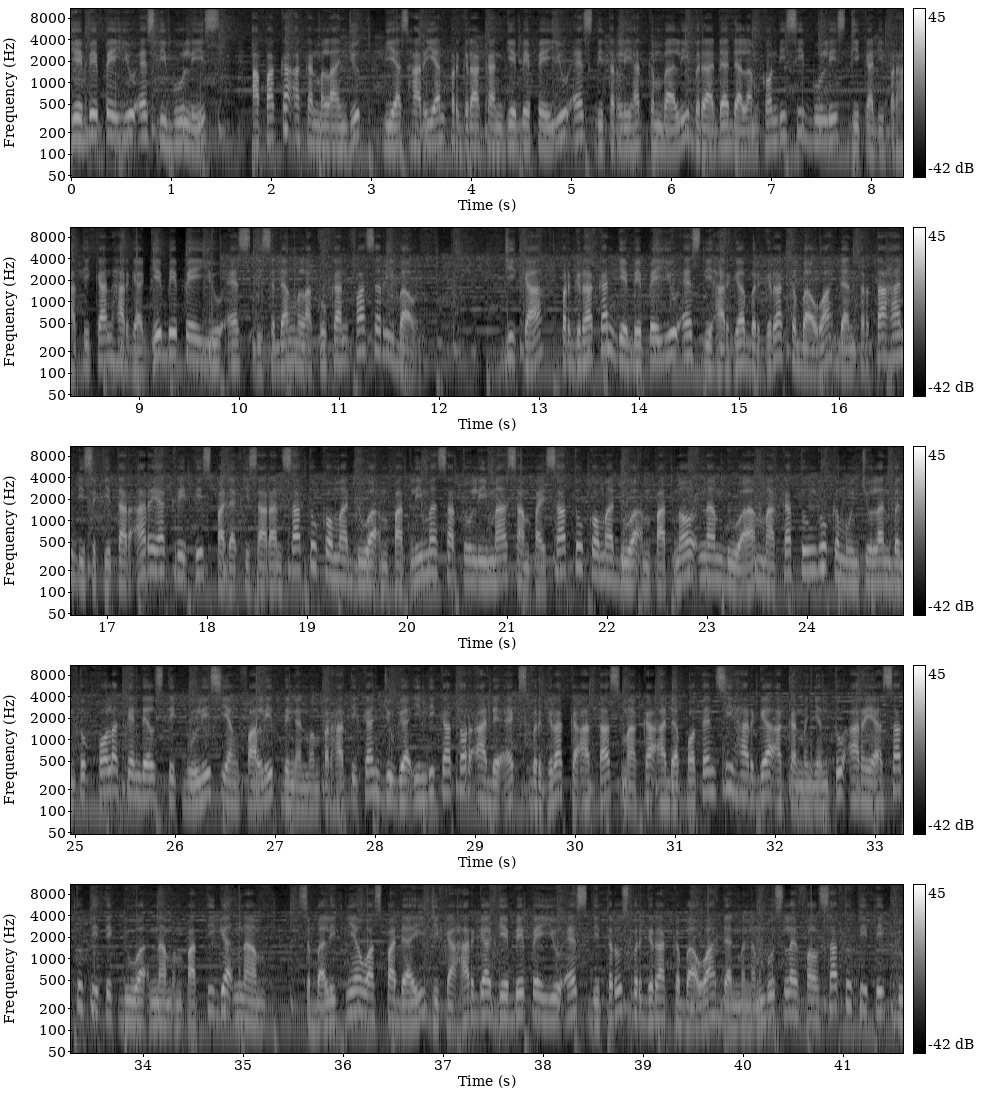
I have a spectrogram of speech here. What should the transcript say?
GBP USD bullish, apakah akan melanjut? Bias harian pergerakan GBP USD terlihat kembali berada dalam kondisi bullish jika diperhatikan harga GBP USD sedang melakukan fase rebound. Jika pergerakan GBP USD harga bergerak ke bawah dan tertahan di sekitar area kritis pada kisaran 1,24515 sampai 1,24062 maka tunggu kemunculan bentuk pola candlestick bullish yang valid dengan memperhatikan juga indikator ADX bergerak ke atas maka ada potensi harga akan menyentuh area 1.26436 Sebaliknya waspadai jika harga GBP USD terus bergerak ke bawah dan menembus level 1.24062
